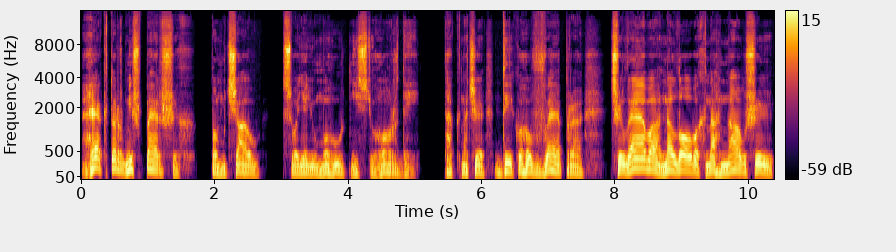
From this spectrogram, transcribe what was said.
Гектор між перших помчав своєю могутністю гордий, так наче дикого вепра чи лева на ловах нагнавши,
